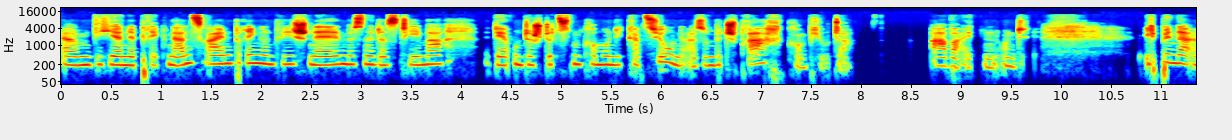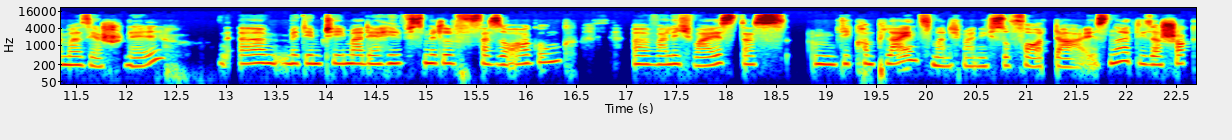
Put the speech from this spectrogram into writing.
ähm, die hier eine Prägnanz reinbringen und wie schnell müssen wir das Thema der unterstützten Kommunikation, also mit Sprachcomputer arbeiten. Und ich bin da immer sehr schnell äh, mit dem Thema der Hilfsmittelversorgung, weil ich weiß, dass ähm, die Compliance manchmal nicht sofort da ist. Ne? Dieser Schock,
